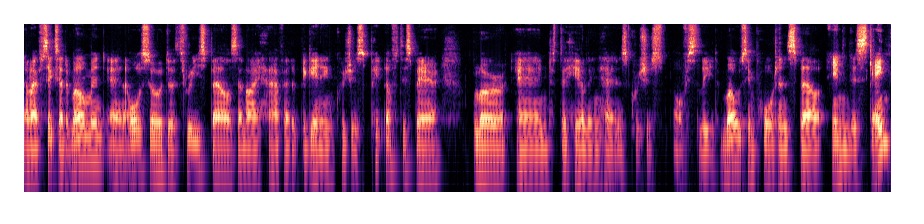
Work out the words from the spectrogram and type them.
and I have six at the moment and also the three spells that I have at the beginning which is Pit of Despair Blur and the Healing Hands which is obviously the most important spell in this game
